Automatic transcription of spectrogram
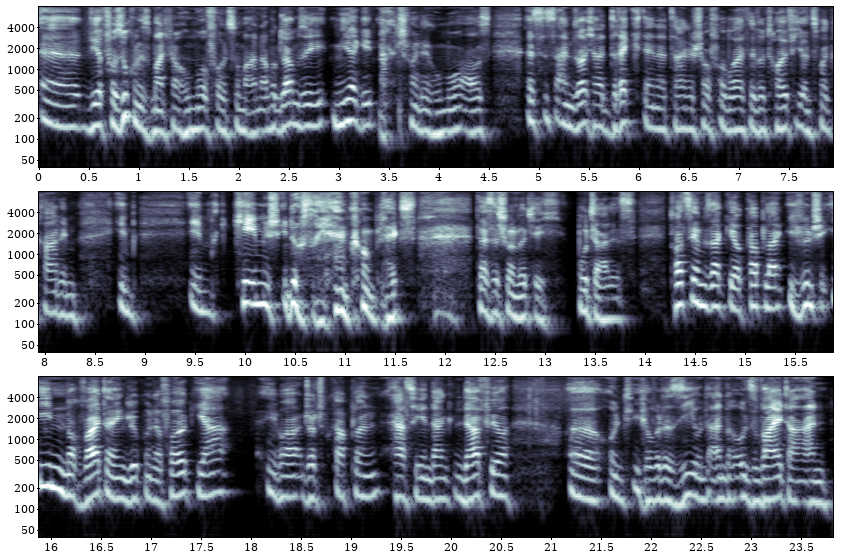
äh, wir versuchen es manchmal humorvoll zu machen, aber glauben Sie, mir geht manchmal der Humor aus. Es ist ein solcher Dreck, der in der Tagesschau verbreitet wird, häufig, und zwar gerade im, im, im chemisch-industriellen Komplex, dass es schon wirklich brutal ist. Trotzdem sagt Georg Kaplan, ich wünsche Ihnen noch weiterhin Glück und Erfolg. Ja, lieber George Kaplan, herzlichen Dank dafür. Äh, und ich hoffe, dass Sie und andere uns weiter an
